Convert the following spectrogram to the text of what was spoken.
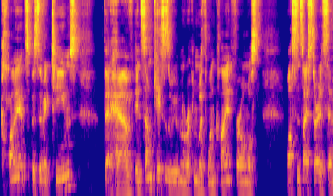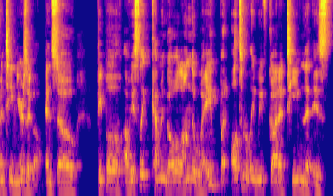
client specific teams that have, in some cases, we've been working with one client for almost well, since I started 17 years ago. And so people obviously come and go along the way, but ultimately we've got a team that is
